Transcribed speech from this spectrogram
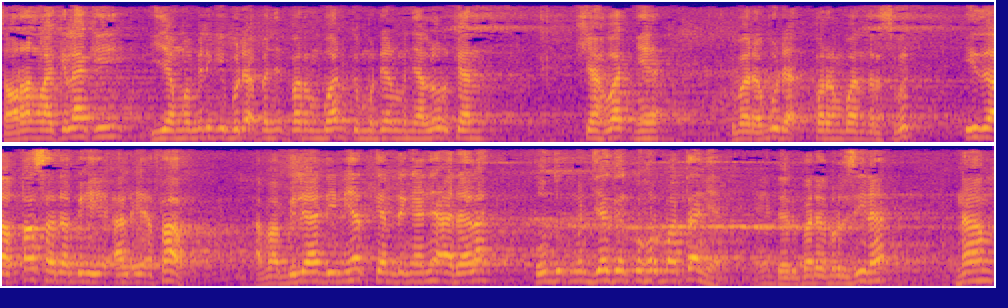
Seorang laki-laki yang memiliki budak perempuan kemudian menyalurkan syahwatnya kepada budak perempuan tersebut idza qasada bihi al-i'faf. Apabila diniatkan dengannya adalah untuk menjaga kehormatannya ya, daripada berzina nam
